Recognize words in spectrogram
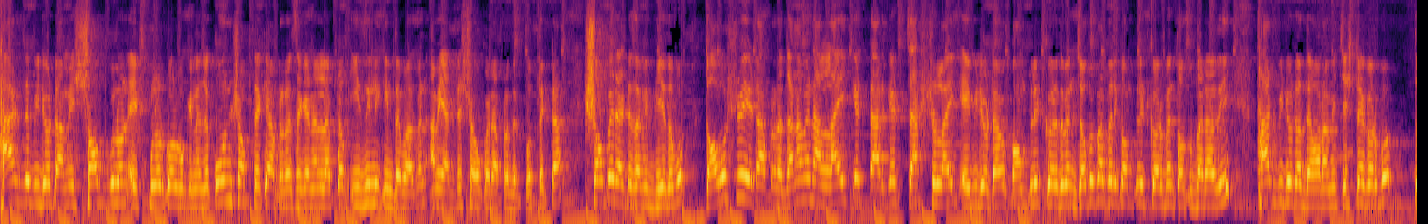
থার্ড যে ভিডিওটা আমি সবগুলো এক্সপ্লোর করব কিনা, যে কোন শপ থেকে আপনারা সেকেন্ড হ্যান্ড ল্যাপটপ ইজিলি কিনতে পারবেন, আমি অ্যাড্রেস সহকারে আপনাদের প্রত্যেকটা শপের অ্যাড্রেস আমি দিয়ে দেবো। তো অবশ্যই এটা আপনারা জানাবেন, আর লাইকের টার্গেট চারশো লাইক এই ভিডিওটাও কমপ্লিট করে দেবেন। যত তাড়াতাড়ি কমপ্লিট করবেন, তত তাড়াতাড়ি থার্ড ভিডিওটা দেওয়ার আমি চেষ্টা করব। তো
